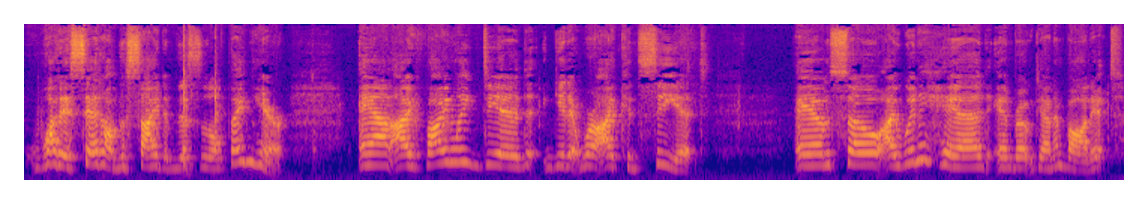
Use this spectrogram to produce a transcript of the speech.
what is said on the side of this little thing here. And I finally did get it where I could see it. And so I went ahead and broke down and bought it.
